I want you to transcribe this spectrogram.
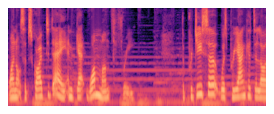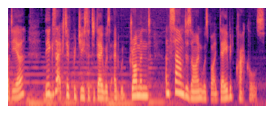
Why not subscribe today and get one month free? The producer was Priyanka Deladia, the executive producer today was Edward Drummond, and sound design was by David Crackles.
